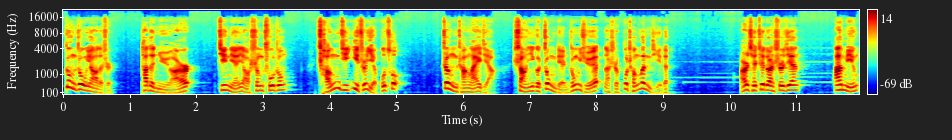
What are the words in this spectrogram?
更重要的是，他的女儿今年要升初中，成绩一直也不错，正常来讲上一个重点中学那是不成问题的，而且这段时间。安明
